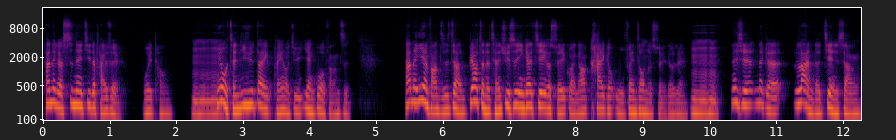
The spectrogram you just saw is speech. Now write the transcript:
它那个室内机的排水不会通。嗯嗯嗯。因为我曾经去带朋友去验过房子，他的验房只是这样，标准的程序是应该接一个水管，然后开个五分钟的水，对不对？嗯嗯嗯。那些那个烂的建商，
